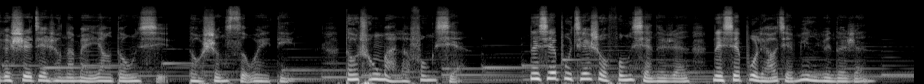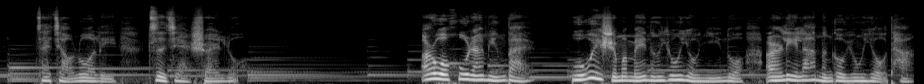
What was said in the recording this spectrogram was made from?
个世界上的每样东西都生死未定，都充满了风险。那些不接受风险的人，那些不了解命运的人。”在角落里自渐衰落，而我忽然明白，我为什么没能拥有尼诺，而莉拉能够拥有他。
